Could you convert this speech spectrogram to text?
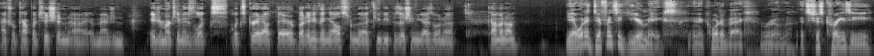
actual competition. Uh, I imagine Adrian Martinez looks looks great out there. But anything else from the QB position you guys want to comment on? Yeah, what a difference a year makes in a quarterback room. It's just crazy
